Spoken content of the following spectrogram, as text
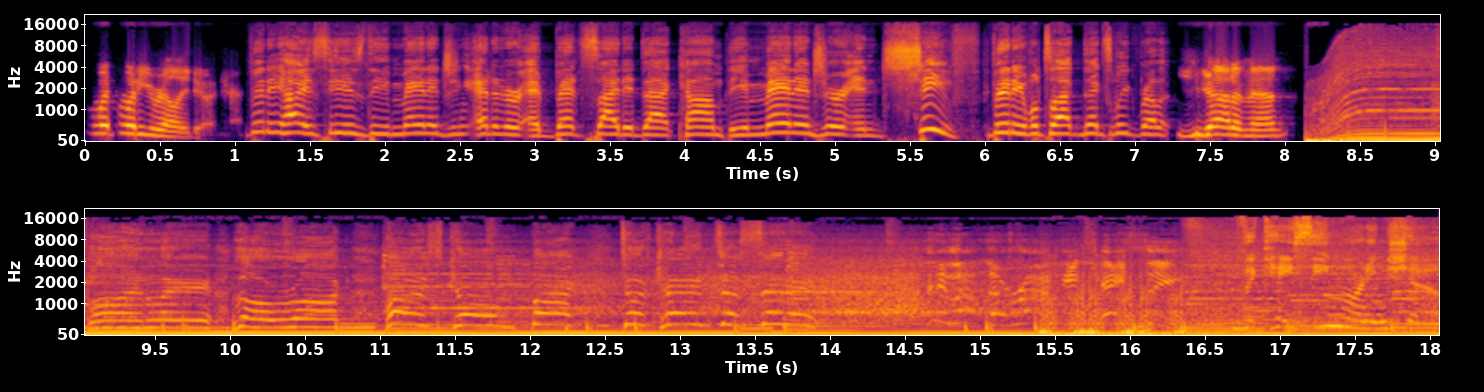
what, what are you really doing here? Vinny Heiss, he is the managing editor at betsided.com, the manager in chief. Vinny, we'll talk next week, brother. You got it, man. Finally, Morning Show.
